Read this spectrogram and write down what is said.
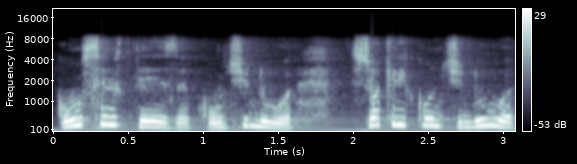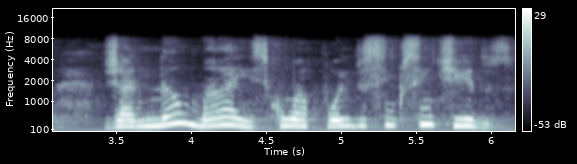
Com certeza, continua. Só que ele continua já não mais com o apoio dos cinco sentidos.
